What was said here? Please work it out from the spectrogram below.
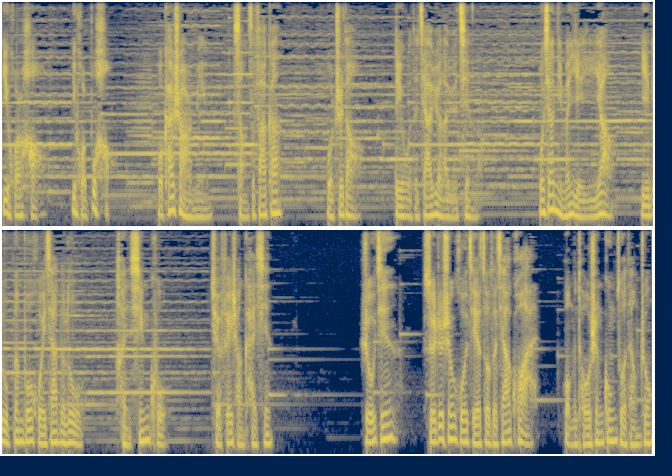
一会儿好，一会儿不好，我开始耳鸣，嗓子发干。我知道，离我的家越来越近了。我想你们也一样，一路奔波回家的路。很辛苦，却非常开心。如今，随着生活节奏的加快，我们投身工作当中，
